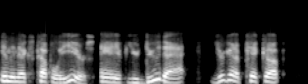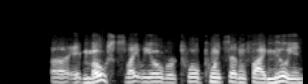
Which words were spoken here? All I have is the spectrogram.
in the next couple of years. And if you do that, you're going to pick up uh, at most slightly over 12.75 million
